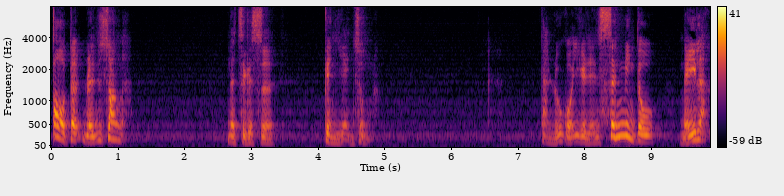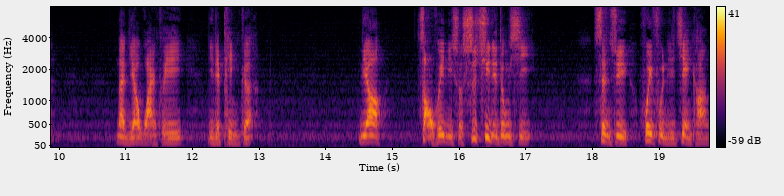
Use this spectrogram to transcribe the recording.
道德沦丧了，那这个是更严重了。但如果一个人生命都没了，那你要挽回你的品格，你要找回你所失去的东西，甚至于恢复你的健康，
